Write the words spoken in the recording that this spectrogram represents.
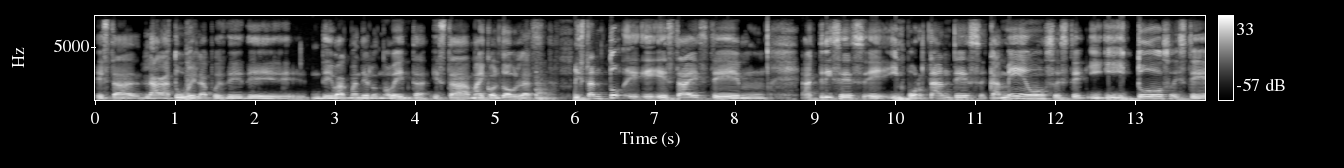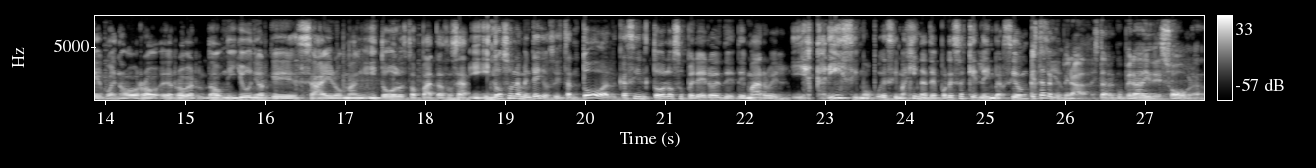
está la gatúbela, pues, de, de, de Batman de los 90, está Michael Douglas, están eh, eh, está este mm, actrices eh, importantes, cameos, este, y, y- y todos, este, bueno, Ro- Robert Downey Jr., que es Iron Man, y todos estos patas, o sea, y, y no solamente ellos, están todos, casi todos los superhéroes de, de Marvel, y es carísimo, pues, imagínate, por eso es que la inversión... Está recuperada, está recuperada y de sobra.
